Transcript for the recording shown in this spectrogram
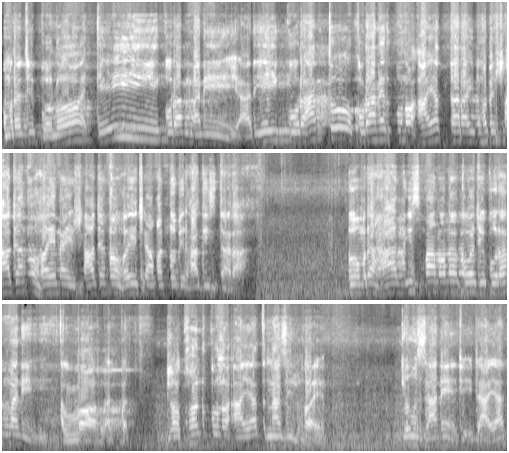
তোমরা যে বলো, এই কোরআন মানে আর এই কোরআন তো কোরআনের কোন আয়াত দ্বারা এইভাবে সাজানো হয় নাই, সাজানো হয়েছে আমার নবীর হাদিস দ্বারা। তোমরা হাদিস মানো না কো যে কোরআন মানে? আল্লাহ যখন কোন আয়াত নাজিল হয়, কেউ জানে যে এটা আয়াত?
